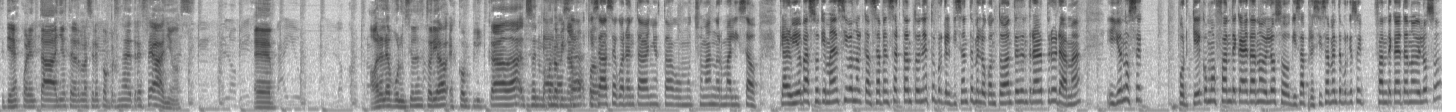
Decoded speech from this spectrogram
si tienes 40 años tener relaciones con personas de 13 años. Eh, ahora la evolución de esta historia es complicada, entonces a lo mejor Claro, no o sea, opinamos. pa- quizás hace 40 años estaba como mucho más normalizado. Claro, a mí me pasó que más encima no alcancé a pensar tanto en esto porque el Vicente me lo contó antes de entrar al programa y yo no sé por qué como fan de Caetano Veloso, o quizás precisamente porque soy fan de Caetano Veloso,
